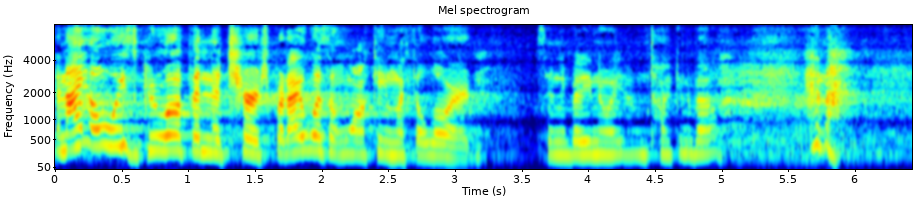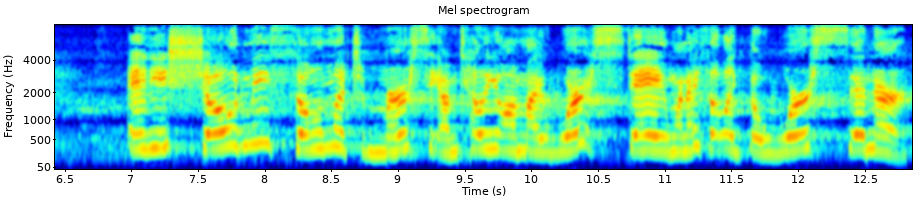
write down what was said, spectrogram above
and I always grew up in the church, but I wasn't walking with the Lord. Does anybody know what I'm talking about? And, he showed me so much mercy. I'm telling you, on my worst day, when I felt like the worst sinner,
